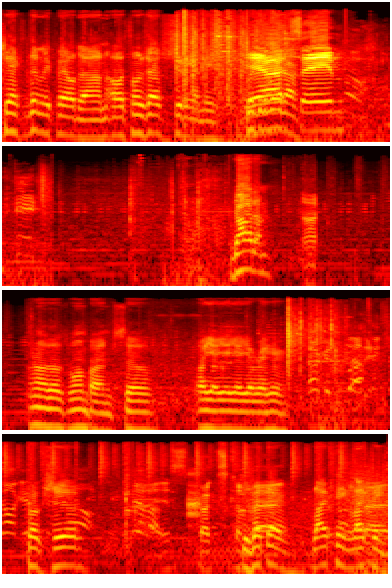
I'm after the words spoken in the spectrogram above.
He accidentally fell down. Oh, someone's else shooting at me. Look Yeah, radar. same. Got him. Nice. Oh, I don't know, there was one by himself. Oh, yeah, yeah, yeah, yeah, right here. Target Broke shield. Killer. Nice. Truck's coming He's right there. back. Light ping, light ping.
